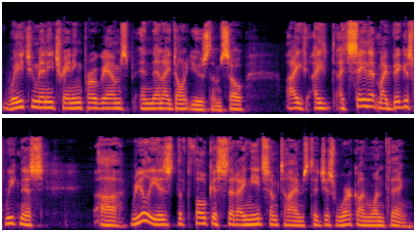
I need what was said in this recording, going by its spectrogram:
way too many training programs and then I don't use them. So I I, I say that my biggest weakness uh, really is the focus that I need sometimes to just work on one thing.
